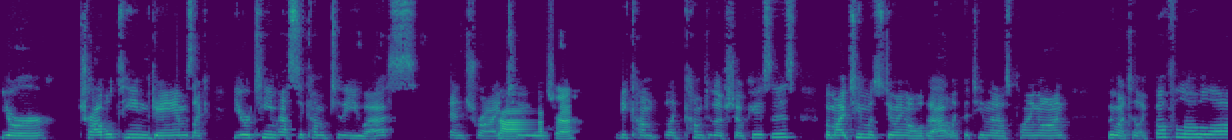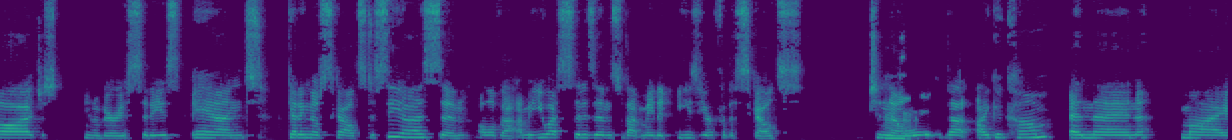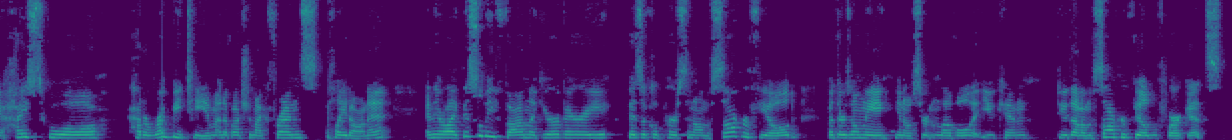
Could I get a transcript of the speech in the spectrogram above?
your travel team games. Like your team has to come to the US and try gotcha. to become like come to those showcases. But my team was doing all of that, like the team that I was playing on we went to like Buffalo a lot, just you know various cities, and getting those scouts to see us and all of that. I'm a U.S. citizen, so that made it easier for the scouts to know mm-hmm. that I could come. And then my high school had a rugby team, and a bunch of my friends played on it. And they were like, "This will be fun. Like you're a very physical person on the soccer field, but there's only you know a certain level that you can do that on the soccer field before it gets,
